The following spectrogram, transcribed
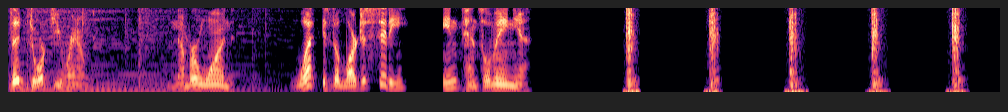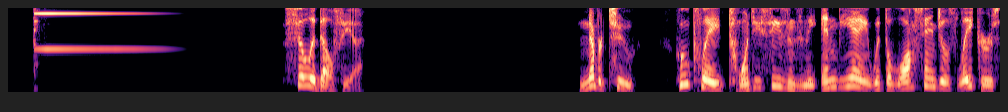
The Dorky Round. Number 1. What is the largest city in Pennsylvania? Philadelphia. Number 2. Who played 20 seasons in the NBA with the Los Angeles Lakers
